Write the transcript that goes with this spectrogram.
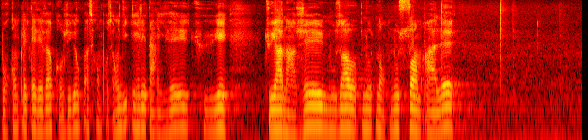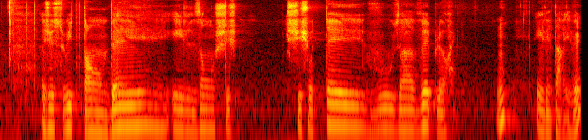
pour compléter les verbes conjugués au passé composé. On dit il est arrivé, tu es, tu as nagé, nous, a, nous, non, nous sommes allés. Je suis tombé, ils ont Chichoté, vous avez pleuré. Hmm? Il est arrivé.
